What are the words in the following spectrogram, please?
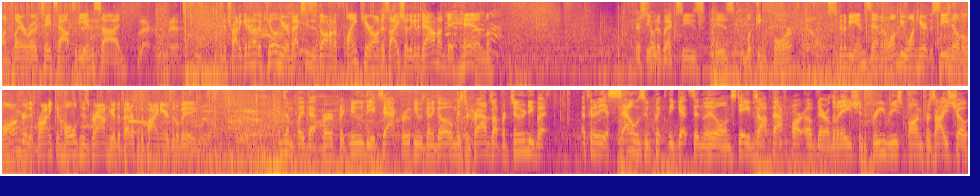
One player rotates out to the inside. To try to get another kill here. Vexys has gone on a flank here on his Aisha. They get it down onto him. They're See so what quick. Avexys is looking for. This is going to be Inzem and a 1v1 here at the C Hill. The longer that Bronny can hold his ground here, the better for the Pioneers it'll be. Inzem played that perfect, knew the exact route he was going to go. Mr. Krabs' opportunity, but that's going to be a Cells who quickly gets in the hill and staves off that part of their elimination. Free respawn for Xysho.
